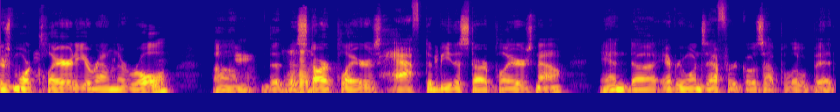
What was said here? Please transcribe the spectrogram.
There's more clarity around their role. Um, the, the Mhm. star players have to be the star players now, and uh, everyone's effort goes up a little bit,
